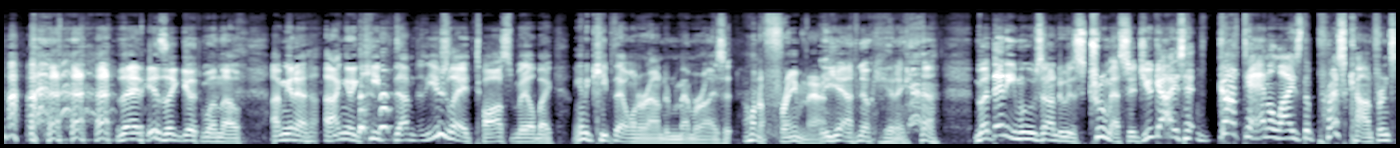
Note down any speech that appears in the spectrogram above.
that is a good one, though. I'm gonna, I'm gonna keep. I'm, usually, I toss mailbag. I'm gonna keep that one around and memorize it. I want to frame that. Yeah, no kidding. but then he moves on to his true message. You guys have got to analyze the press conference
